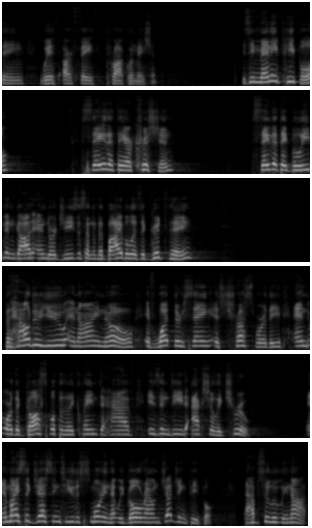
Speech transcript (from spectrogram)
thing with our faith proclamation. You see, many people say that they are Christian, say that they believe in God and or Jesus and that the Bible is a good thing, But how do you and I know if what they're saying is trustworthy and or the gospel that they claim to have is indeed actually true? Am I suggesting to you this morning that we go around judging people? Absolutely not.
